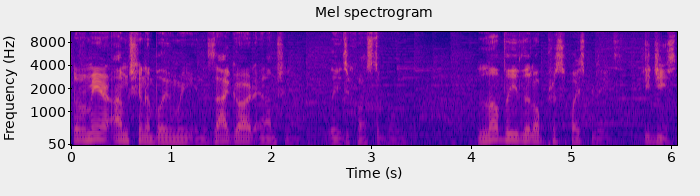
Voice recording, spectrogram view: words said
So from here, I'm just going to Blade Wing into Zygarde, and I'm just going to Blades across the board. Lovely little Precipice Blades. GG's.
